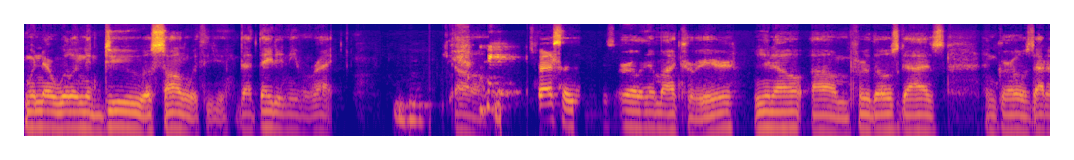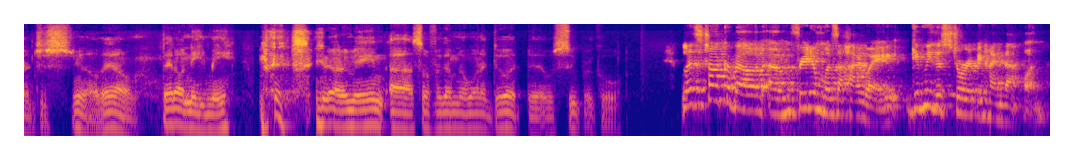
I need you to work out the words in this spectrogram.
when they're willing to do a song with you that they didn't even write. Mm-hmm. Um, especially it's early in my career, you know, um, for those guys and girls that are just, you know, they don't they don't need me. you know what I mean? Uh, so for them to want to do it, it was super cool. Let's talk about um, Freedom Was a Highway. Give me the story behind that one.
